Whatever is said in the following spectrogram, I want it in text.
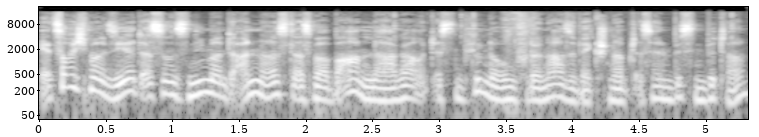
Jetzt hoffe ich mal sehr, dass uns niemand anders das Barbarenlager und dessen Plünderung vor der Nase wegschnappt. Das ist ja ein bisschen bitter.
